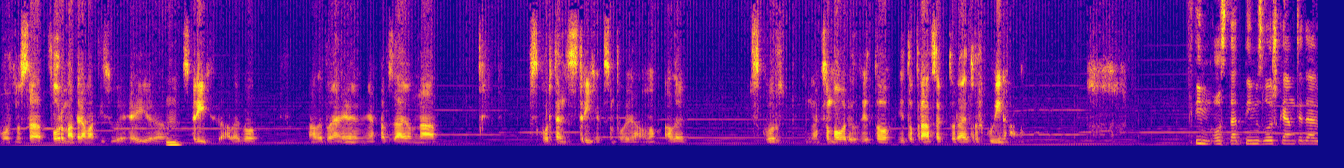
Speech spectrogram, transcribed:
možno sa forma dramatizuje, hej, mm. strich, alebo, alebo ja neviem, nejaká vzájomná, skôr ten strich, jak som povedal, no, ale skôr, jak som hovoril, je to, je to práca, ktorá je trošku iná. No k tým ostatným zložkám, teda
